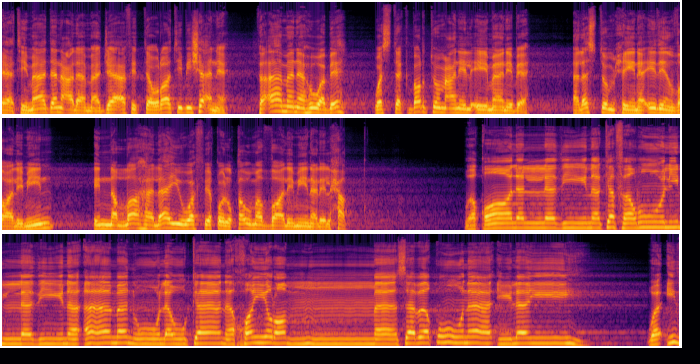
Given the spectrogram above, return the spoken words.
اعتمادا على ما جاء في التوراة بشأنه فآمن هو به واستكبرتم عن الإيمان به. ألستم حينئذ ظالمين؟ إن الله لا يوفق القوم الظالمين للحق. وقال الذين كفروا للذين آمنوا لو كان خيرا ما سبقونا إليه. واذ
